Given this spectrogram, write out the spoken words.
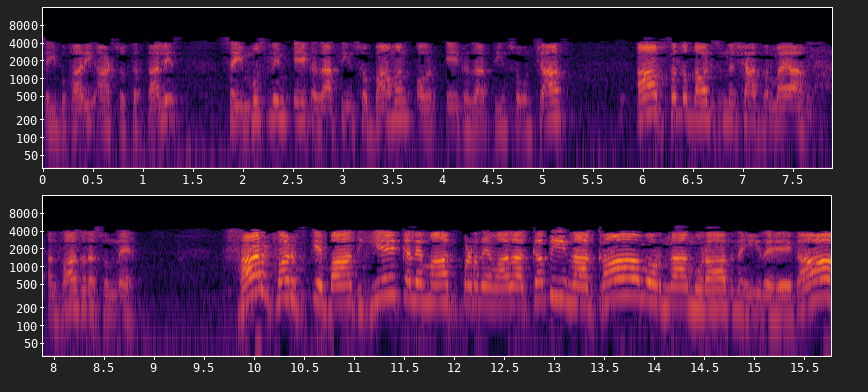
صحیح بخاری آٹھ سو ترتالیس، صحیح مسلم ایک ہزار تین سو باون اور ایک ہزار تین سو انچاس۔ آپ صلی اللہ علیہ وسلم نے شاد فرمایا، الفاظ ذرا سننے ہر فرض کے بعد یہ کلمات پڑھنے والا کبھی ناکام اور نامراد نہیں رہے گا۔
